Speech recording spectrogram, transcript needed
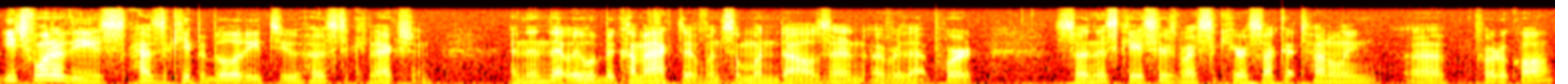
each one of these has the capability to host a connection. And then that it would become active when someone dials in over that port. So in this case, here's my secure socket tunneling uh, protocol.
